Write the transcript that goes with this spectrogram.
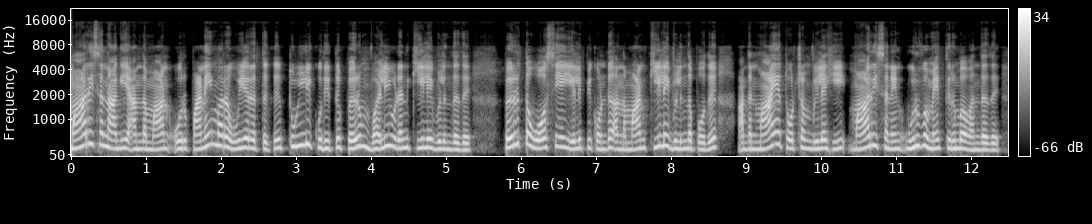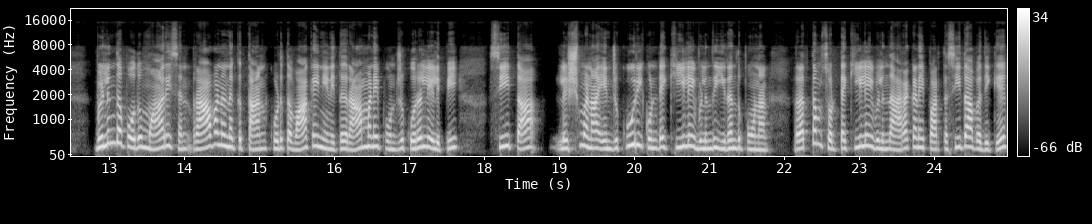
மாரிசன் ஆகிய அந்த மான் ஒரு பனைமர உயரத்துக்கு துள்ளி குதித்து பெரும் வலியுடன் கீழே விழுந்தது. பெருத்த ஓசையை எழுப்பிக் கொண்டு அந்த மான் கீழே விழுந்தபோது அதன் மாயத் தோற்றம் விலகி மாரிசனின் உருவமே திரும்ப வந்தது. விழுந்தபோதும் மாரிசன் ராவணனுக்கு தான் கொடுத்த வாக்கை நினைத்து ராமனைப் போன்று குரல் எழுப்பி சீதா லக்ஷ்மணா என்று கூறிக்கொண்டே கீழே விழுந்து இறந்து போனான். ரத்தம் சொட்ட கீழே விழுந்த அரக்கனை பார்த்த சீதாபதிக்கு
